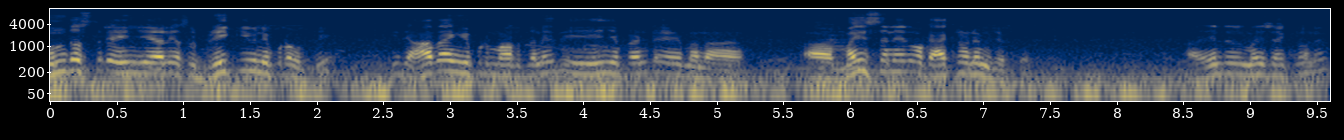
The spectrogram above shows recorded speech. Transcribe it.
ముందస్తుగా ఏం చేయాలి? అసలు బ్రేక్ ఈవెన్ ఎప్పుడు అవుతుంది ఇది ఆదాయం ఎప్పుడు మారుతుంది అనేది ఏం చెప్పంటే మన మైస్ అనేది ఒక యాక్రోనియం చెప్పారు. ఏంటంటే MICE acronym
